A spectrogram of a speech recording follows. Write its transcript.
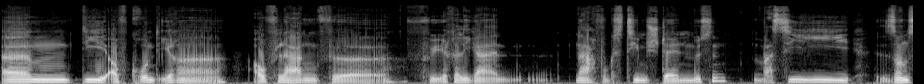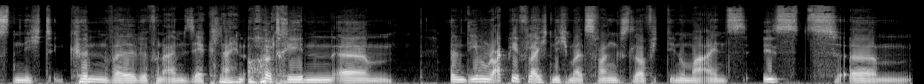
Ähm, die aufgrund ihrer Auflagen für, für ihre Liga ein Nachwuchsteam stellen müssen was sie sonst nicht können, weil wir von einem sehr kleinen Ort reden, ähm, in dem Rugby vielleicht nicht mal zwangsläufig die Nummer eins ist. Ähm,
